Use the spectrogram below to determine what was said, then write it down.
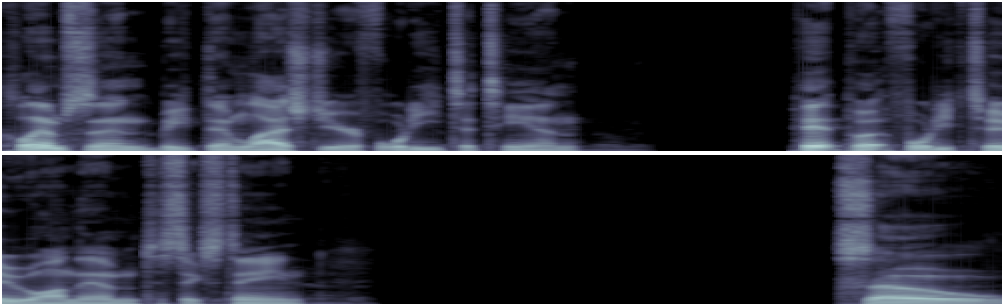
Clemson beat them last year forty to ten. Pitt put forty two on them to sixteen. So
